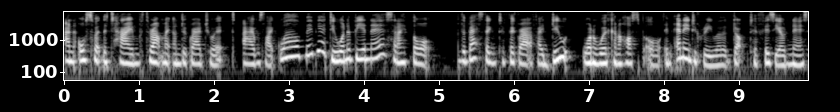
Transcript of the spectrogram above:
and also at the time throughout my undergraduate I was like well maybe I do want to be a nurse and I thought the best thing to figure out if I do want to work in a hospital in any degree, whether doctor, physio, nurse,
